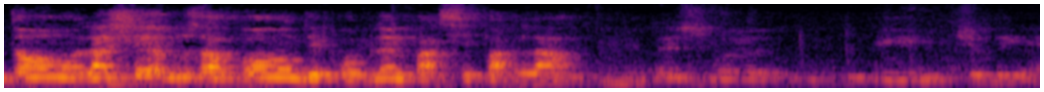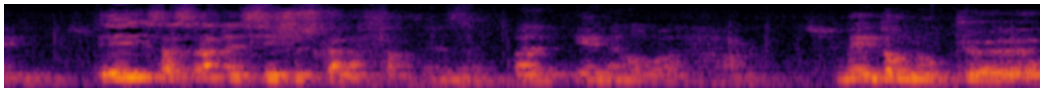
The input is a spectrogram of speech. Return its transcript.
Dans la chair, nous avons des problèmes par-ci par-là et ça sera ainsi jusqu'à la fin. Mais dans nos cœurs,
